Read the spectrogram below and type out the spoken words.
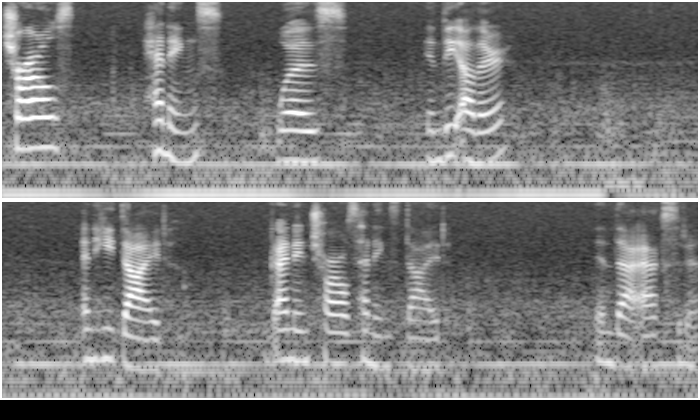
Charles Hennings was in the other. And he died. A guy named Charles Hennings died in that accident.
